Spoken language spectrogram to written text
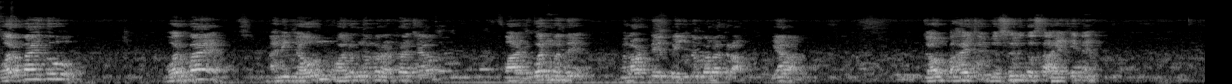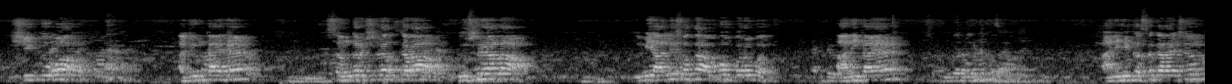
वर्ब आहे तो. वर्ब आहे आणि जाऊन वॉल्यूम नंबर अठराच्या पार्ट वनमध्ये मला वाटते पेज नंबर अकरा या. जाऊन पाहायचं जसं तसं आहे की नाही. शिकवा. अजून काय काय? संघर्ष करा. दुसऱ्याला. तुम्ही आले स्वतः आपोआप बरोबर. आणि काय आहे? आणि हे कसं करायचं?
